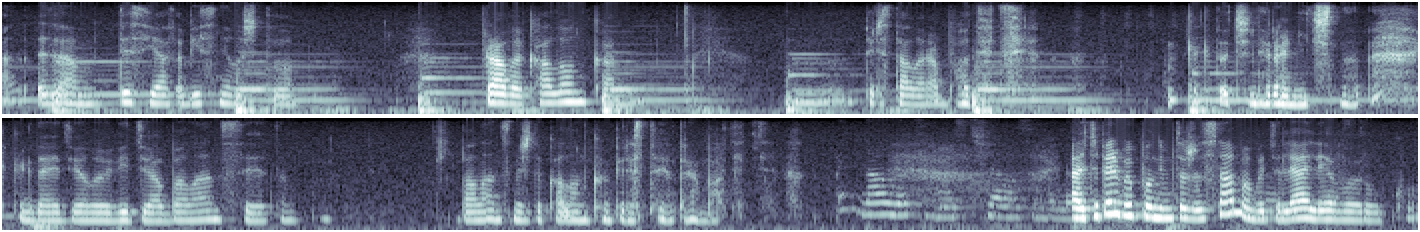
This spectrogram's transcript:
away. Я, эм, здесь я объяснила, что правая колонка перестала работать. Как-то очень иронично, когда я делаю видео о балансе, там, баланс между колонками перестает работать. А теперь выполним то же самое, выделяя левую руку.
